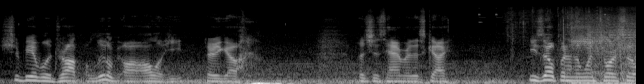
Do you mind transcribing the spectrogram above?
Should be able to drop a little bit. Oh, all the heat. There you go. Let's just hammer this guy. He's open in the one torso.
